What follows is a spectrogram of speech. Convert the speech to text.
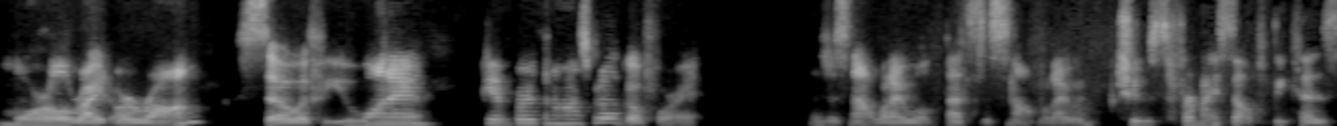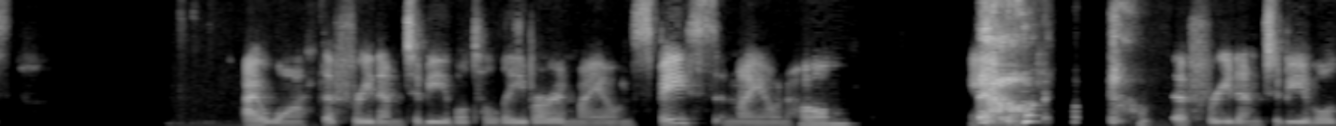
moral right or wrong. So if you want to give birth in a hospital, go for it. It's just not what I will, that's just not what I would choose for myself because I want the freedom to be able to labor in my own space, in my own home, and the freedom to be able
